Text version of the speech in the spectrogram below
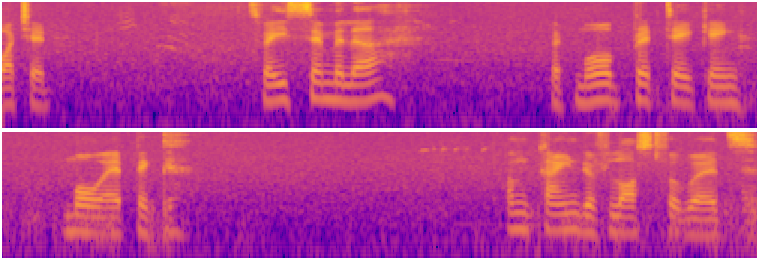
watch it it's very similar, but more breathtaking, more epic. I'm kind of lost for words.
